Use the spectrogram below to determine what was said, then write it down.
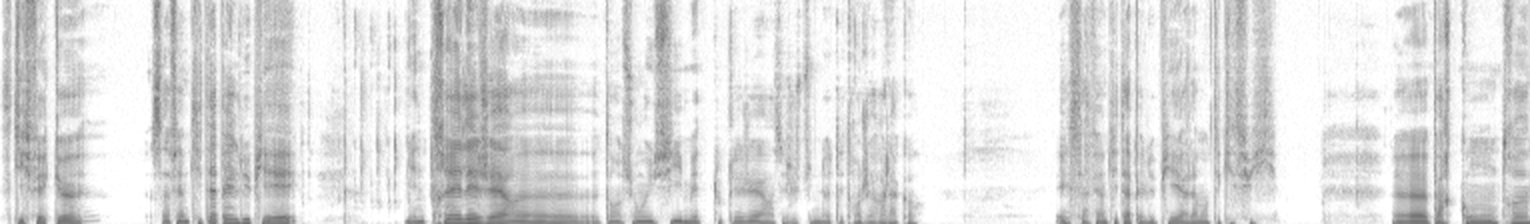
Ce qui fait que ça fait un petit appel du pied il y a une très légère euh, tension ici, mais toute légère, hein, c'est juste une note étrangère à l'accord. Et ça fait un petit appel de pied à la montée qui suit. Euh, par contre,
